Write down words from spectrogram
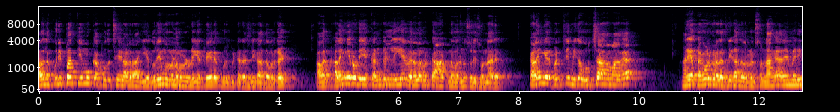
அதில் குறிப்பாக திமுக பொதுச் செயலாளராகிய துரைமுருகன் அவர்களுடைய பெயரை குறிப்பிட்ட ரஜினிகாந்த் அவர்கள் அவர் கலைஞருடைய கண்கள்லேயே விரல விட்டு ஆட்டினவர்னு சொல்லி சொன்னார். கலைஞர் பற்றி மிக உற்சாகமாக நிறைய தகவல்களை ரஜினிகாந்த் அவர்கள் சொன்னாங்க. அதேமாரி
